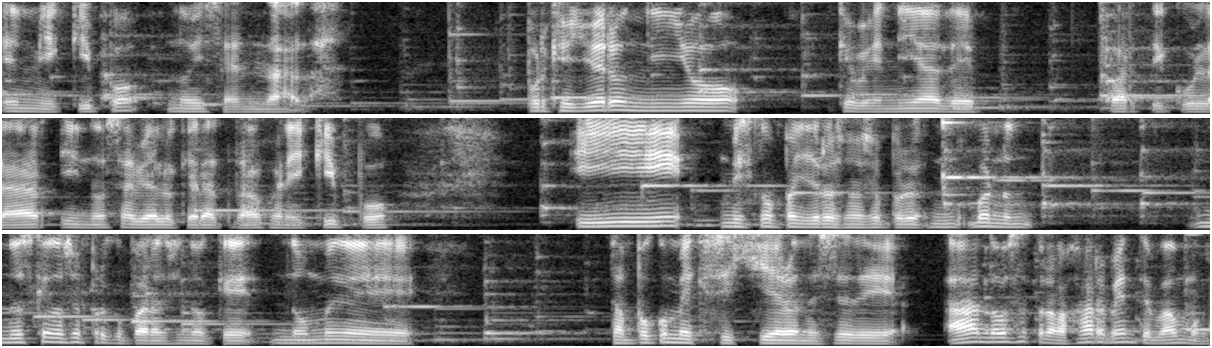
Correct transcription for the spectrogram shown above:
en mi equipo no hice nada. Porque yo era un niño que venía de particular y no sabía lo que era trabajo en equipo. Y mis compañeros no se... Bueno, no es que no se preocuparan, sino que no me... Tampoco me exigieron ese de, ah, no vas a trabajar, vente, vamos.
